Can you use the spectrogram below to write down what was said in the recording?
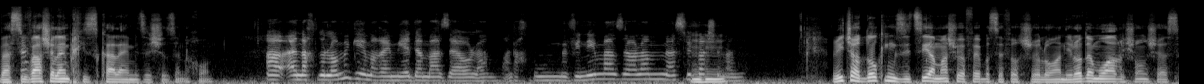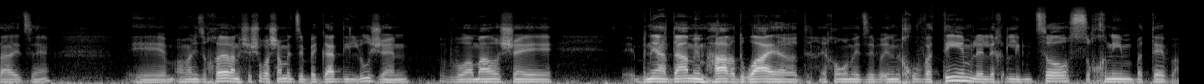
והסביבה שלהם חיזקה להם את זה שזה נכון. אה, אנחנו לא מגיעים הרי עם ידע מה זה העולם, אנחנו מבינים מה זה העולם מהסביבה שלנו. ריצ'רד דוקינגס הציע משהו יפה בספר שלו, אני לא יודע אם הוא הראשון שעשה את זה, אה, אבל אני זוכר, אני חושב שהוא רשם את זה ב-God Delusion, והוא אמר שבני אדם הם hardwired, איך אומרים את זה, הם מחווטים למצוא סוכנים בטבע.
